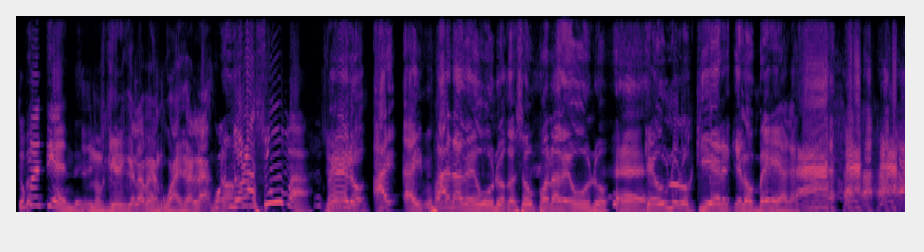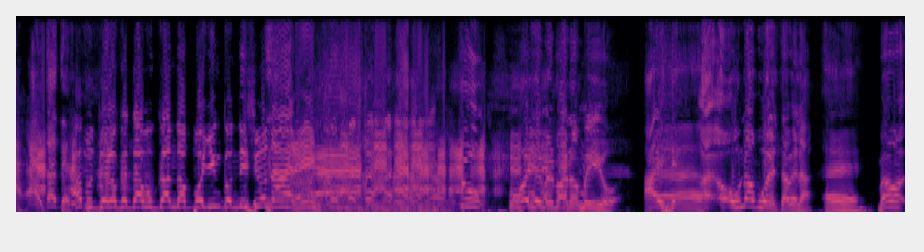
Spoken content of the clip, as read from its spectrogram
¿Tú me entiendes? No quieren que la vean, guárdala. No, no la suba. Pero hay, hay panas de uno que son panas de uno, que uno no quiere que los vean. Ah, pues usted lo que está buscando apoyo incondicional, ¿eh? tú, oye, mi hermano mío, hay hay una vuelta, ¿verdad? Eh. Vamos,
